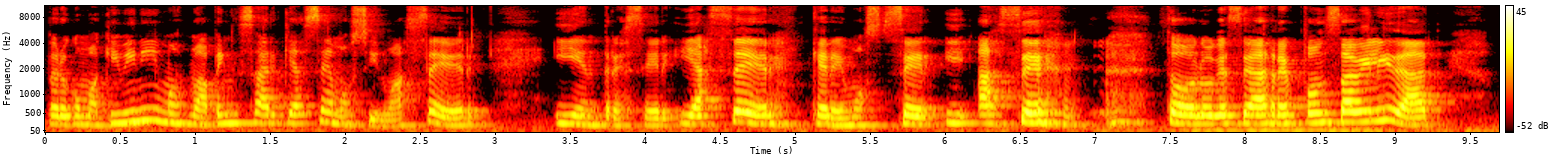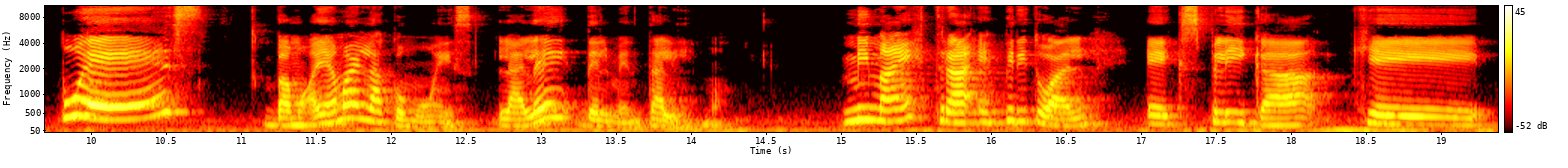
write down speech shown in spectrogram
Pero como aquí vinimos no a pensar qué hacemos, sino a hacer y entre ser y hacer, queremos ser y hacer todo lo que sea responsabilidad, pues vamos a llamarla como es, la ley del mentalismo. Mi maestra espiritual explica que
